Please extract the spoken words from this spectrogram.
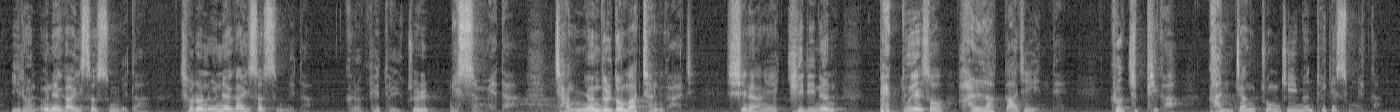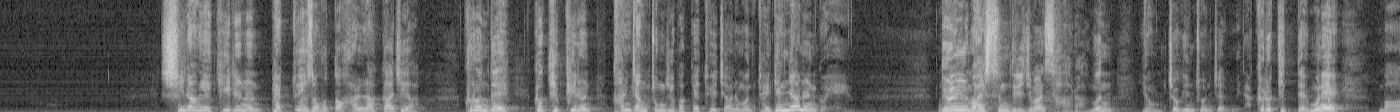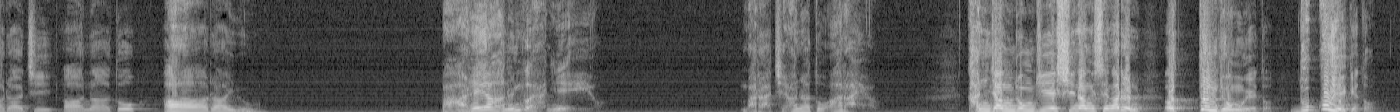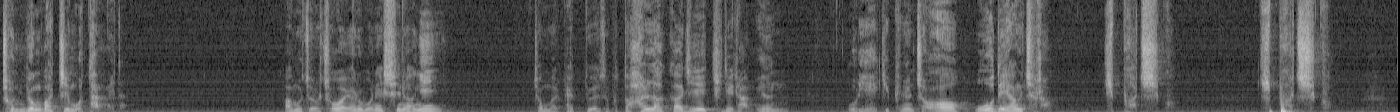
이런 은혜가 있었습니다. 저런 은혜가 있었습니다. 그렇게 될 줄 믿습니다. 작년들도 마찬가지. 신앙의 길이는 백두에서 한라까지인데 그 깊이가 간장 종지이면 되겠습니까? 신앙의 길이는 백두에서부터 한라까지야. 그런데 그 깊이는 간장 종지밖에 되지 않으면 되겠냐는 거예요. 늘 말씀드리지만 사람은 영적인 존재입니다. 그렇기 때문에 말하지 않아도 알아요. 말해야 하는 거 아니에요. 말하지 않아도 알아요. 간장종지의 신앙생활은 어떤 경우에도 누구에게도 존경받지 못합니다. 아무쪼록 저와 여러분의 신앙이 정말 백두에서부터 한라까지의 길이라면 우리의 깊이는 저 오대양처럼 깊어지고 깊어지고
